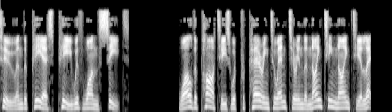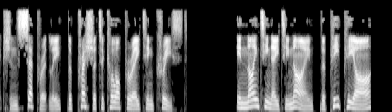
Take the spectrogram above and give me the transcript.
two and the PSP with one seat. While the parties were preparing to enter in the 1990 elections separately, the pressure to cooperate increased. In 1989, the PPR,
